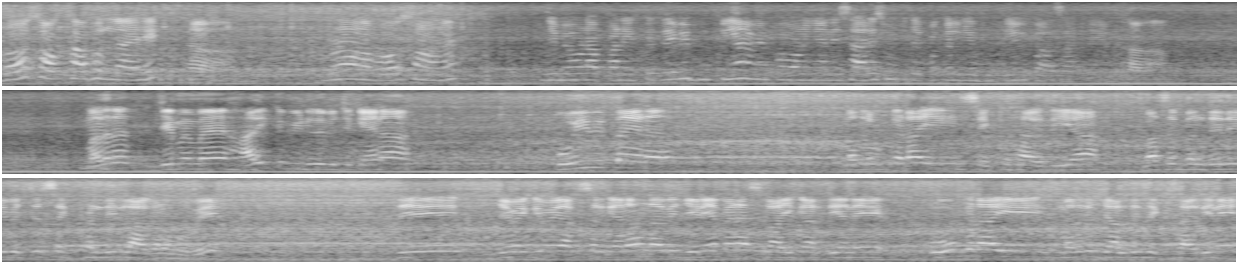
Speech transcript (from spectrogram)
ਬਹੁਤ ਸੌਖਾ ਫੁੱਲ ਹੈ ਇਹ। ਹਾਂ। ਬਣਾਉਣਾ ਬਹੁਤ ਆਸਾਨ ਹੈ। ਜਿਵੇਂ ਹੁਣ ਆਪਾਂ ਨੇ ਕਿਤੇ ਵੀ ਬੂਟੀਆਂ ਐਵੇਂ ਪਾਉਣੀਆਂ ਨੇ ਸਾਰੇ ਸੂਟ ਤੇ ਆਪਾਂ ਇਕੱਲੀਆਂ ਬੂਟੀਆਂ ਵੀ ਪਾ ਸਕਦੇ ਹਾਂ। ਹਾਂ। ਮਤਲਬ ਜਿਵੇਂ ਮੈਂ ਹਰ ਇੱਕ ਵੀਡੀਓ ਦੇ ਵਿੱਚ ਕਹਿਣਾ ਕੋਈ ਵੀ ਭੈਣ ਮਤਲਬ ਕਢਾਈ ਸਿੱਖ ਸਕਦੀ ਆ ਬਸ ਬੰਦੇ ਦੇ ਵਿੱਚ ਸਿੱਖਣ ਦੀ ਲਾਗਣ ਹੋਵੇ। ਤੇ ਜਿਵੇਂ ਕਿ ਮੈਂ ਅਕਸਰ ਕਹਿਣਾ ਹੁੰਦਾ ਵੀ ਜਿਹੜੀਆਂ ਭੈਣਾਂ ਸਿਲਾਈ ਕਰਦੀਆਂ ਨੇ ਉਹ ਕਢਾਈ ਮਤਲਬ ਜਲਦੀ ਸਿੱਖ ਸਕਦੀ ਨੇ,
